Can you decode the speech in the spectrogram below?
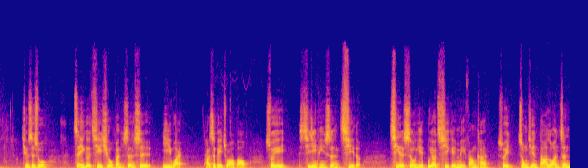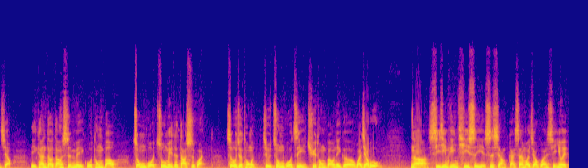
就是说这个气球本身是意外，它是被抓包，所以习近平是很气的。气的时候也不要气给美方看，所以中间大乱阵脚。你看到当时美国通报中国驻美的大使馆之后，就通就中国自己去通报那个外交部。那习近平其实也是想改善外交关系，因为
